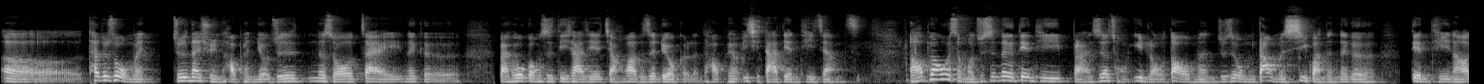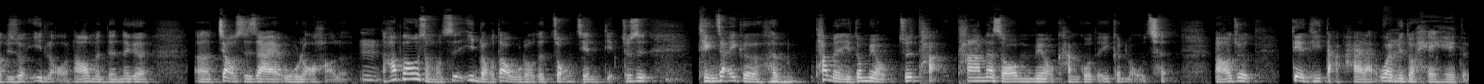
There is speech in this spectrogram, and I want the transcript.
呃，他就说我们就是那群好朋友，就是那时候在那个百货公司地下街讲话的这六个人的好朋友一起搭电梯这样子，然后不知道为什么，就是那个电梯本来是要从一楼到我们，就是我们搭我们系馆的那个电梯，然后比如说一楼，然后我们的那个呃教室在五楼好了，嗯，然后不知道为什么是一楼到五楼的中间点，就是停在一个很他们也都没有，就是他他那时候没有看过的一个楼层，然后就电梯打开来，外面都黑黑的，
